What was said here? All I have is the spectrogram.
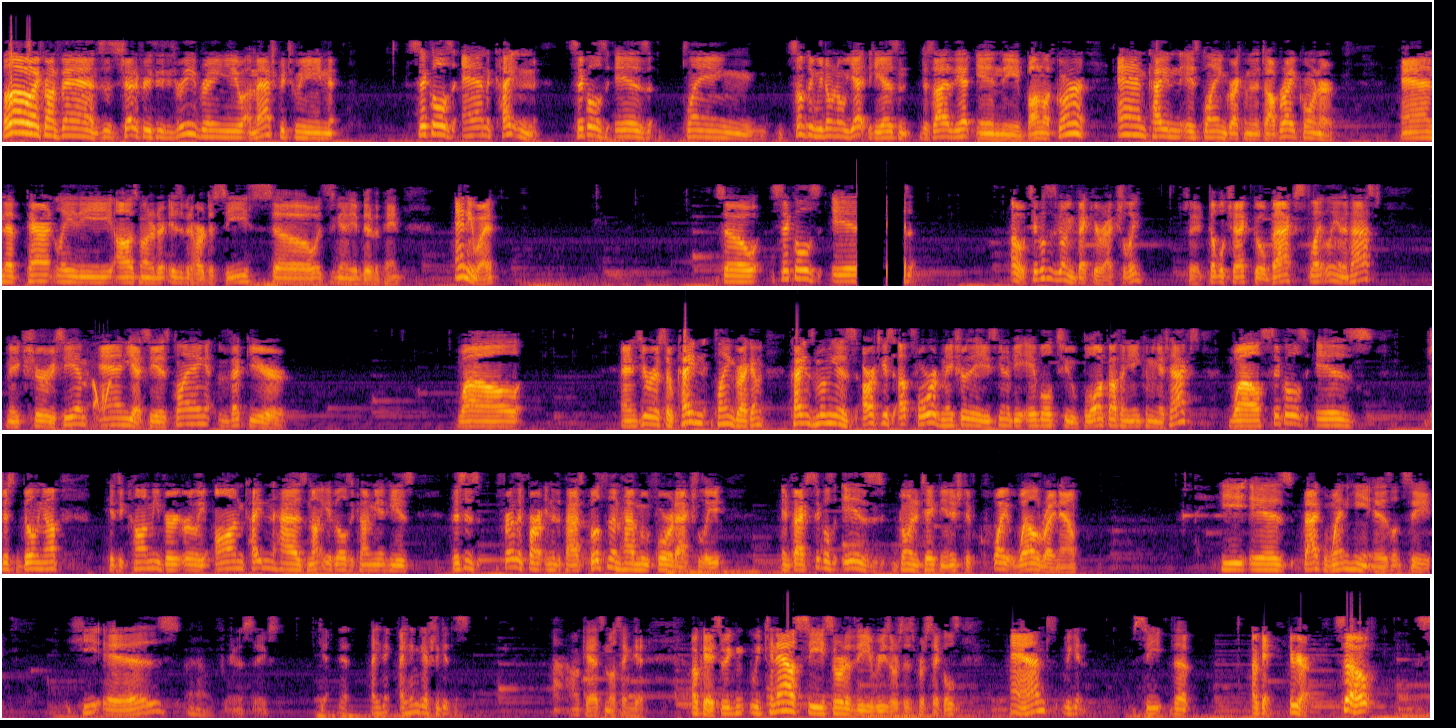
Hello, Achron fans! This is Shadow333 bringing you a match between Siccles and Kytin. Siccles is playing something we don't know yet, he hasn't decided yet, in the bottom left corner, and Kytin is playing Grekim in the top right corner. And apparently the Oz monitor is a bit hard to see, so this is going to be a bit of a pain. Anyway, so Siccles is... Oh, Siccles is going Vecgir, actually. So double check, go back slightly in the past, make sure we see him, and yes, he is playing Vecgir. While... And here is, so Kytin playing Grekim. Kytin's moving his Arcticus up forward, make sure that he's going to be able to block off any incoming attacks, while Siccles is just building up his economy very early on. Kytin has not yet built his economy yet. He is, this is fairly far into the past. Both of them have moved forward, actually. In fact, Siccles is going to take the initiative quite well right now. He is, back when he is, let's see, he is, oh, for goodness sakes. Yeah, yeah, I think, I can actually get this, ah, okay, that's the most I can get. Okay, so we can, we can now see sort of the resources for Siccles, and we can see the, okay, here we are. So,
